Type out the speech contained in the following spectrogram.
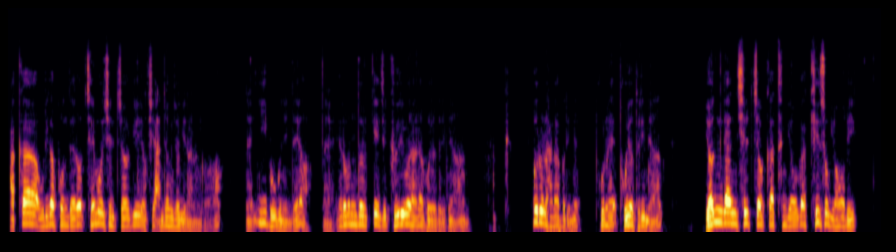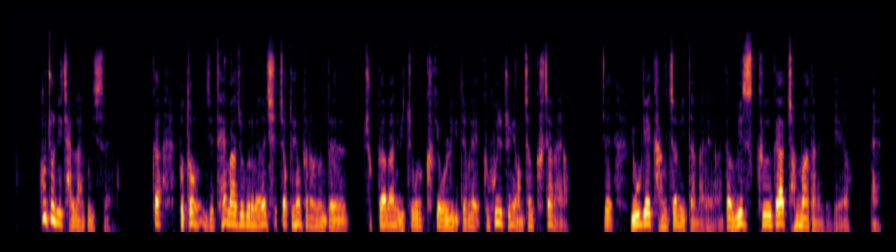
아까 우리가 본 대로 재무 실적이 역시 안정적이라는 거, 네, 이 부분인데요. 네, 여러분들께 이제 그림을 하나 보여드리면 표를 하나 보이면 보내, 보여드리면 연간 실적 같은 경우가 계속 영업이 꾸준히 잘 나고 있어요. 그러니까 보통 이제 테마주 그러면은 실적도 형편없는데 주가만 위쪽으로 크게 올리기 때문에 그 후유증이 엄청 크잖아요. 근데 요게 강점이 있단 말이에요. 그러니까 리스크가 전무하다는 얘기예요. 네.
